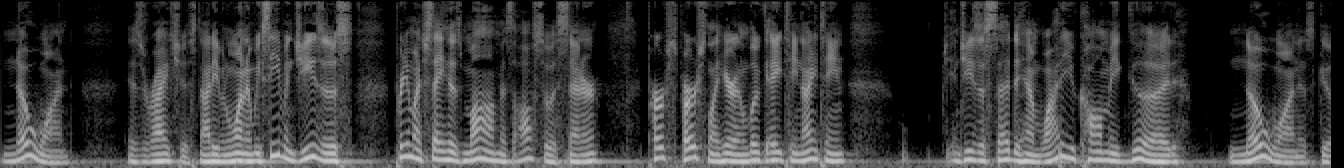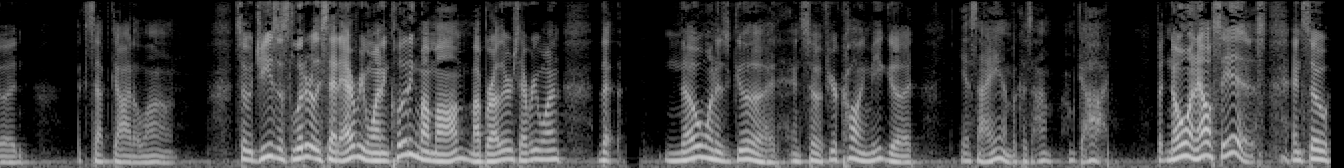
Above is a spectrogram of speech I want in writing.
no one is righteous, not even one. And we see even Jesus pretty much say his mom is also a sinner. Pers- personally here in Luke 18:19, and Jesus said to him, "Why do you call me good? No one is good except God alone. So Jesus literally said, everyone, including my mom, my brothers, everyone, that no one is good. And so if you're calling me good, yes, I am because I'm, I'm God. But no one else is. And so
